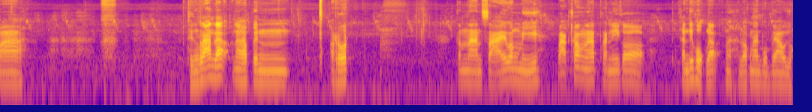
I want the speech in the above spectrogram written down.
มา ถึงร้านแล้วนะครับเป็นรถ ตำนานสายวังหมีปากช่องนะครับ คันนี้ก็คันที่ 6 แล้วนะล็อกนั้นผมไปเอาอยู่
